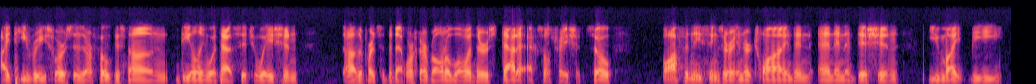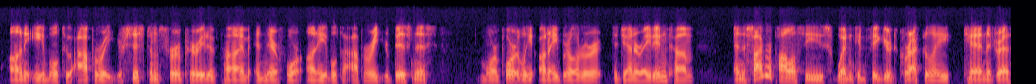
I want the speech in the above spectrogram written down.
IT resources are focused on dealing with that situation, other parts of the network are vulnerable, and there's data exfiltration. So often these things are intertwined, and, and in addition, you might be unable to operate your systems for a period of time and therefore unable to operate your business. More importantly, unable to, to generate income. And the cyber policies, when configured correctly, can address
